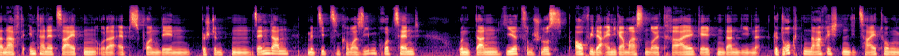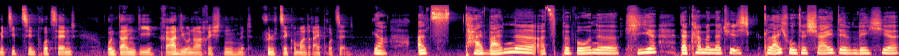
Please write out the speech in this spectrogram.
Danach Internetseiten oder Apps von den bestimmten Sendern mit 17,7 Prozent. Und dann hier zum Schluss auch wieder einigermaßen neutral gelten dann die gedruckten Nachrichten, die Zeitungen mit 17 Prozent und dann die Radionachrichten mit 15,3 Prozent. Ja, als Taiwaner, als Bewohner hier, da kann man natürlich gleich unterscheiden, welche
